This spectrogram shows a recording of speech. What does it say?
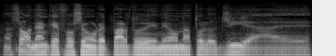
non so, neanche fosse un reparto di neonatologia. Eh,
